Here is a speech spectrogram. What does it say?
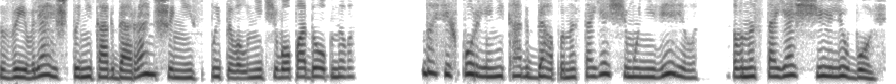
заявляя, что никогда раньше не испытывал ничего подобного. До сих пор я никогда по-настоящему не верила в настоящую любовь.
